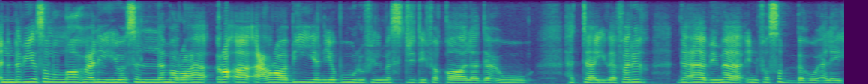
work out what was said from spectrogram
أن النبي صلى الله عليه وسلم رأى, رأى أعرابيا يبول في المسجد فقال دعوه حتى إذا فرغ دعا بماء فصبه عليه.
